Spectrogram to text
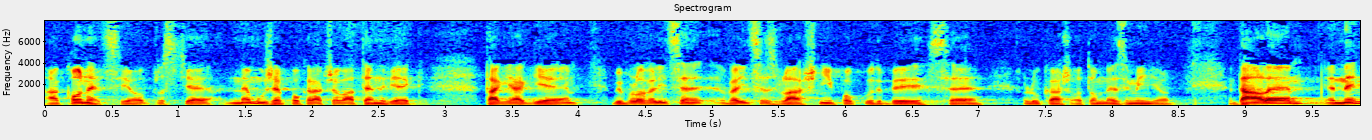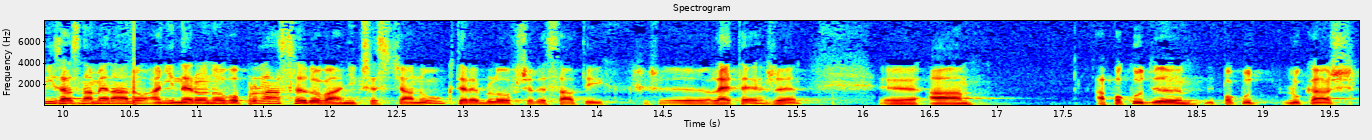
a konec. Jo? Prostě nemůže pokračovat ten věk tak, jak je, by bylo velice, velice zvláštní, pokud by se Lukáš o tom nezmínil. Dále není zaznamenáno ani Neronovo pronásledování křesťanů, které bylo v 60. Eh, letech, že? Eh, a, a pokud, eh, pokud Lukáš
